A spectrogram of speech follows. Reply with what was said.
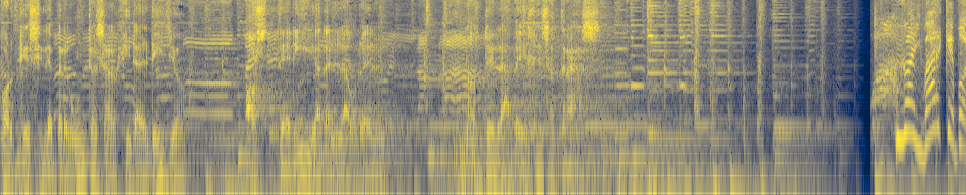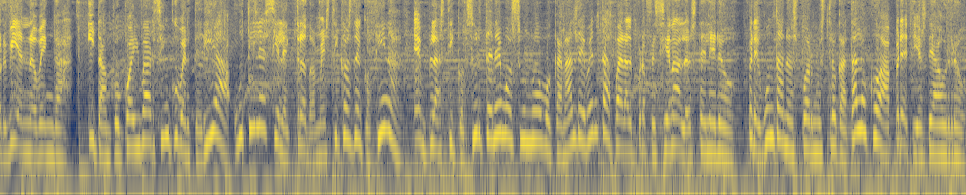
Porque si le preguntas al giraldillo, Hostería del Laurel, no te la dejes atrás. Hay bar que por bien no venga. Y tampoco hay bar sin cubertería, útiles y electrodomésticos de cocina. En Plástico Sur tenemos un nuevo canal de venta para el profesional hostelero. Pregúntanos por nuestro catálogo a precios de ahorro.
